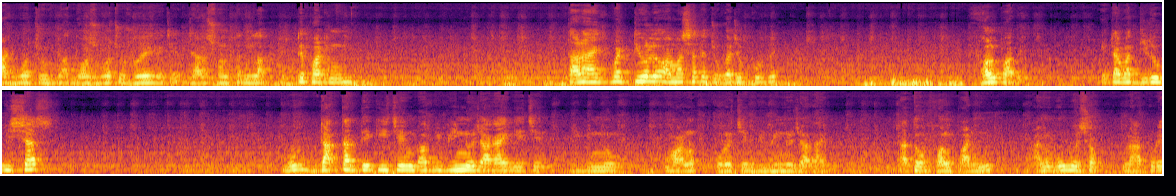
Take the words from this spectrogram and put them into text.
আট বছর বা দশ বছর হয়ে গেছে, যারা সন্তান লাভ করতে পারেনি তারা একবারটি হলেও আমার সাথে যোগাযোগ করবে, ফল পাবে। এটা আমার দৃঢ় বিশ্বাস। ডাক্তার দেখিয়েছেন বা বিভিন্ন জায়গায় গেছেন বিভিন্ন মানত করেছেন বিভিন্ন জায়গায়, তাতেও ফল পাননি। আমি বলব এসব না করে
